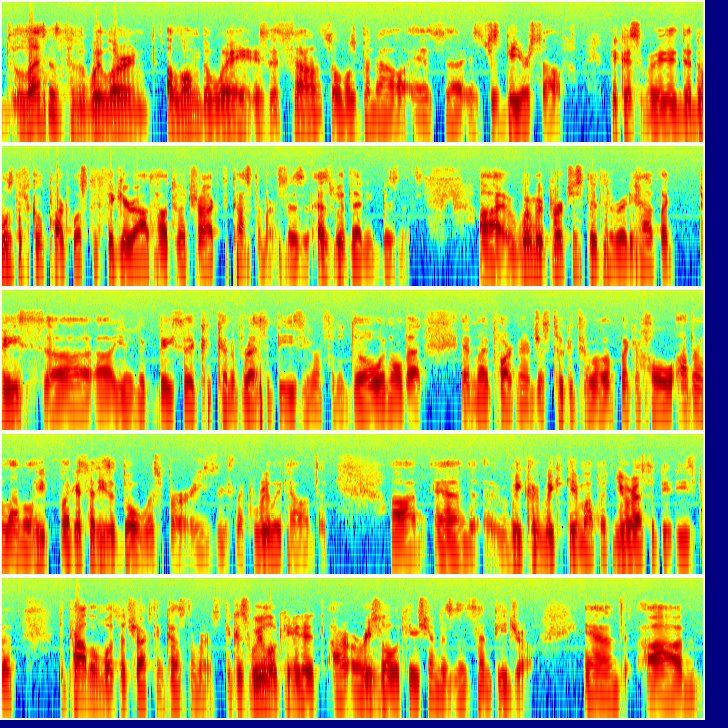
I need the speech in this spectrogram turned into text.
lessons we learned along the way is it sounds almost banal. Is uh, is just be yourself because we, the, the, most difficult part was to figure out how to attract customers, as as with any business. Uh, when we purchased it, it already had like base, uh, uh, you know, the basic kind of recipes, you know, for the dough and all that. And my partner just took it to a, like a whole other level. He, like I said, he's a dough whisperer. He's he's like really talented. Uh, and we could we came up with new recipes, but the problem was attracting customers because we're located. Our original location is in San Pedro, and um,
